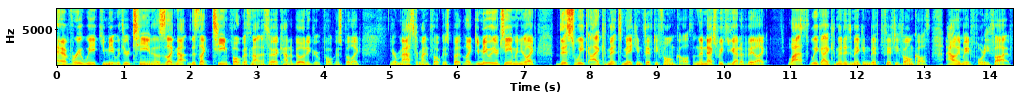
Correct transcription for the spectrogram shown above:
every week you meet with your team. This is like not this is like team focus, not necessarily accountability group focus, but like your mastermind focus. But like you meet with your team and you're like, this week I commit to making 50 phone calls, and then next week you got to be like, last week I committed to making 50 phone calls. I only made 45.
